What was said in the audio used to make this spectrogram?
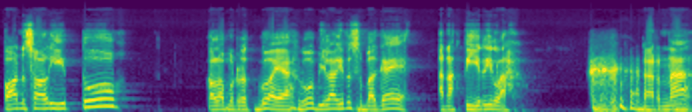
konsol itu kalau menurut gue ya, gue bilang itu sebagai anak tiri lah. karena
